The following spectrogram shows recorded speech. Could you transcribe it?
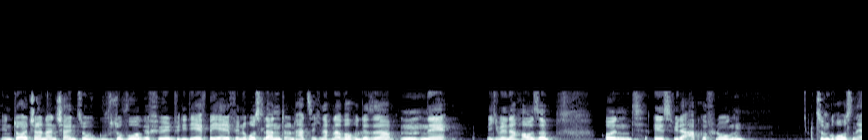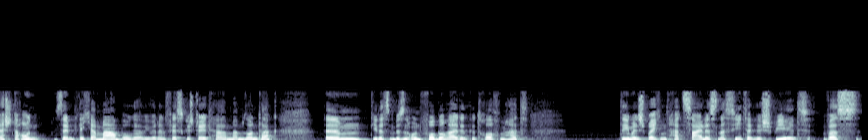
in Deutschland anscheinend so, so wohl gefühlt wie die DFB 11 in Russland und hat sich nach einer Woche gesagt, hm, nee, ich will nach Hause und ist wieder abgeflogen. Zum großen Erstaunen sämtlicher Marburger, wie wir dann festgestellt haben am Sonntag ähm, die das ein bisschen unvorbereitet getroffen hat. Dementsprechend hat Silas Nasita gespielt, was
